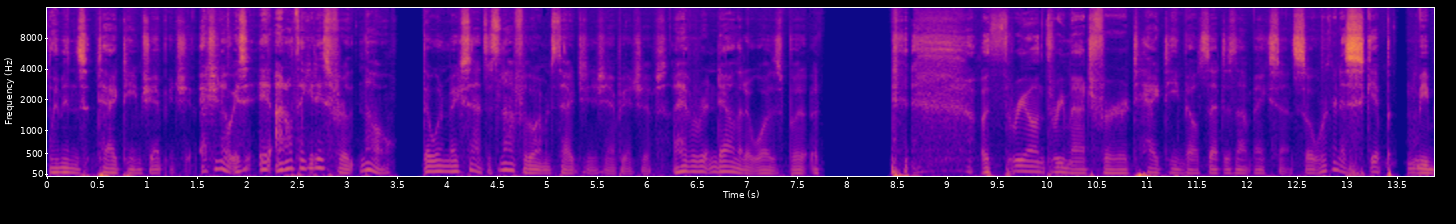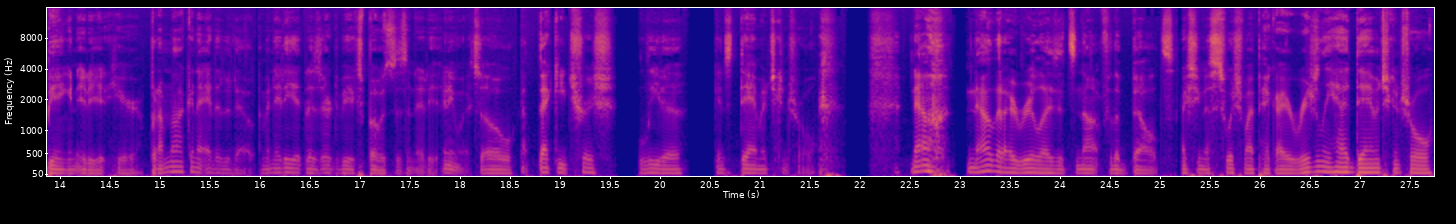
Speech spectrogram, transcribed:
women's tag team championship. Actually, no, is it? I don't think it is for no. That wouldn't make sense. It's not for the women's tag team championships. I have it written down that it was, but uh, a, a three on three match for tag team belts that does not make sense. So we're gonna skip me being an idiot here, but I'm not gonna edit it out. I'm an idiot. I deserve to be exposed as an idiot. Anyway, so Becky, Trish, Lita against Damage Control. now, now that I realize it's not for the belts, I'm actually gonna switch my pick. I originally had Damage Control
